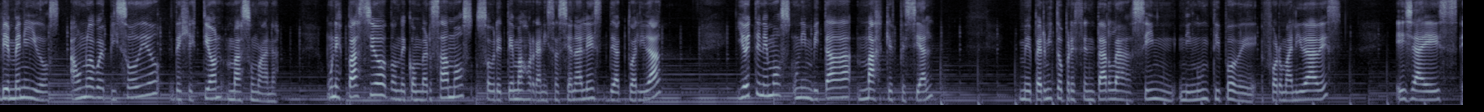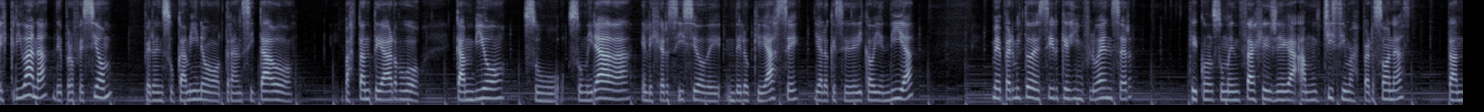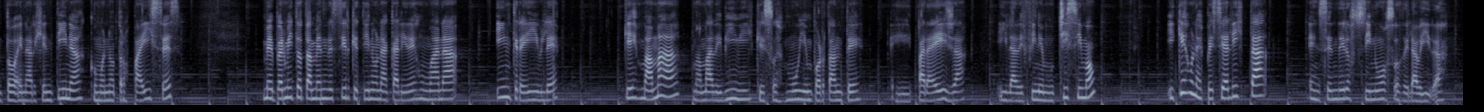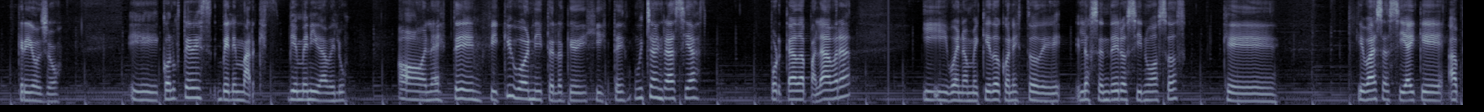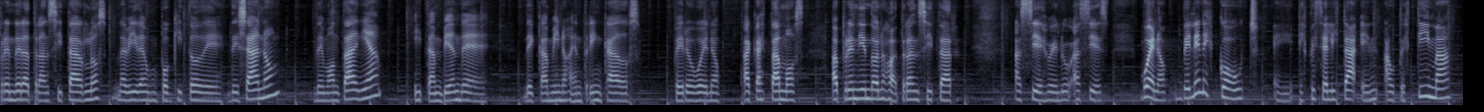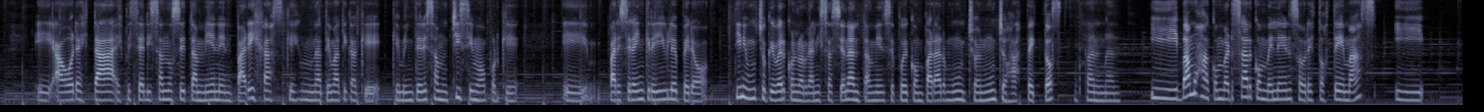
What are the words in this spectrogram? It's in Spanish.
Bienvenidos a un nuevo episodio de Gestión Más Humana, un espacio donde conversamos sobre temas organizacionales de actualidad y hoy tenemos una invitada más que especial. Me permito presentarla sin ningún tipo de formalidades. Ella es escribana de profesión, pero en su camino transitado bastante arduo cambió su, mirada, el ejercicio de, de lo que hace y a lo que se dedica hoy en día. Me permito decir que es influencer, que con su mensaje llega a muchísimas personas, tanto en Argentina como en otros países. Me permito también decir que tiene una calidez humana increíble, que es mamá, mamá de Vivi, que eso es muy importante eh, para ella y la define muchísimo, y que es una especialista en senderos sinuosos de la vida, creo yo. Eh, con ustedes, Belén Márquez. Bienvenida, Belú. Hola, Stenfi, qué bonito lo que dijiste. Muchas gracias por cada palabra. Y bueno, me quedo con esto de los senderos sinuosos, que, que vaya si hay que aprender a transitarlos. La vida es un poquito de, de llano, de montaña y también de, de caminos entrincados. Pero bueno, acá estamos aprendiéndolos a transitar. Así es, Belú, así es. Bueno, Belén es coach, eh, especialista en autoestima. Eh, ahora está especializándose también en parejas, que es una temática que, me interesa muchísimo porque eh, parecerá increíble, pero tiene mucho que ver con lo organizacional también, se puede comparar mucho en muchos aspectos. Totalmente. Y vamos a conversar con Belén sobre estos temas. Y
